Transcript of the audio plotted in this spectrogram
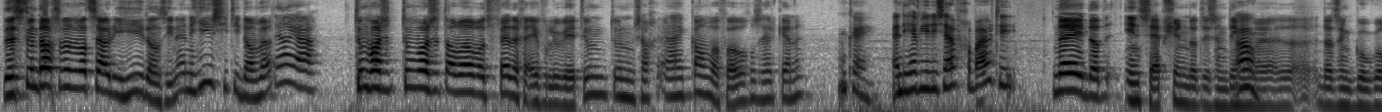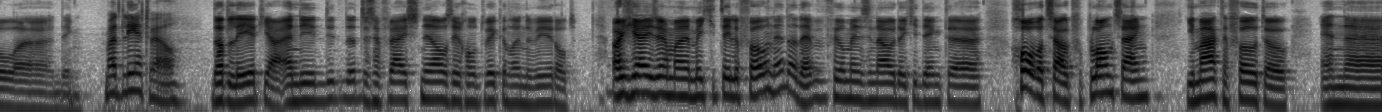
Dus toen dachten we, wat zou hij hier dan zien? En hier ziet hij dan wel, ja ja. Toen was het, toen was het al wel wat verder geëvolueerd. Toen, toen zag hij, hij kan wel vogels herkennen. Oké. En die hebben jullie zelf gebouwd? Die... Nee, dat Inception, dat is een ding, Oh. eh, dat is een Google eh, ding. Maar het leert wel. Dat leert, ja. En die, die- dat is een vrij snel zich ontwikkelende wereld. Als jij zeg maar met je telefoon, hè, dat hebben veel mensen nou, dat je denkt, eh, goh, wat zou het voor plant zijn? Je maakt een foto en eh,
